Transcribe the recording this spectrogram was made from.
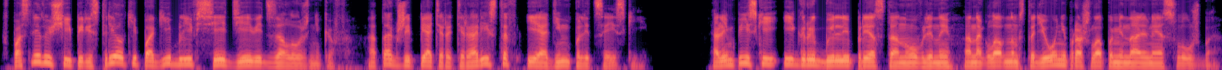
В последующей перестрелке погибли все девять заложников, а также пятеро террористов и один полицейский. Олимпийские игры были приостановлены, а на главном стадионе прошла поминальная служба.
